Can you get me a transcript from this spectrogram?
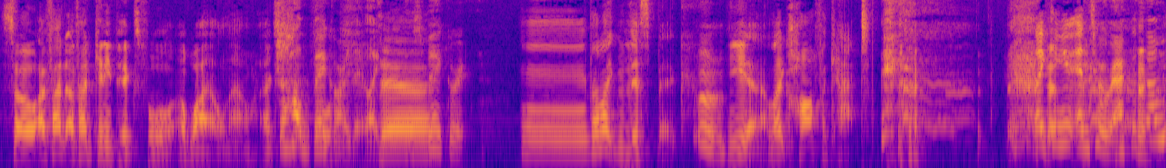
So I've had I've had guinea pigs for a while now. So, Actually. how big For- are they? Like this big or? Mm, they're like this big. Mm. Yeah, like half a cat. Like, can you interact with them?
